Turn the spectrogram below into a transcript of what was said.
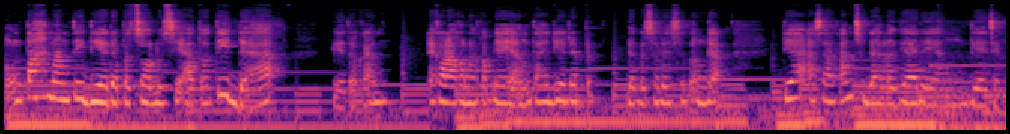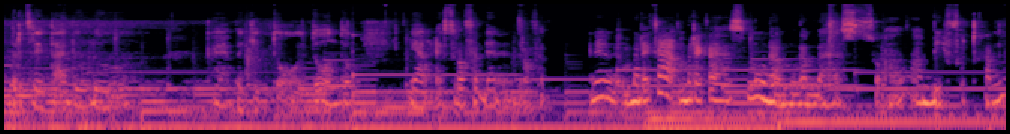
entah nanti dia dapat solusi atau tidak gitu kan. Eh kalau aku nangkapnya ya entah dia dapat dapat solusi atau enggak. Dia asalkan sudah lega ada yang diajak bercerita dulu begitu. Itu untuk yang ekstrovert dan introvert. Ini mereka mereka semua nggak nggak bahas soal ambivert karena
